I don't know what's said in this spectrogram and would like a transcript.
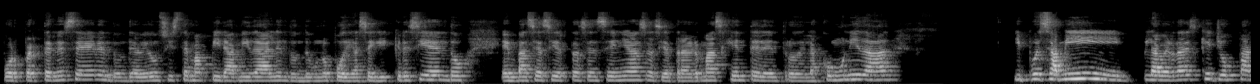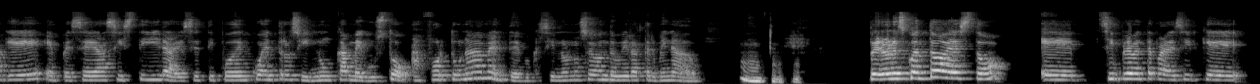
por pertenecer, en donde había un sistema piramidal, en donde uno podía seguir creciendo en base a ciertas enseñanzas y atraer más gente dentro de la comunidad. Y pues a mí, la verdad es que yo pagué, empecé a asistir a ese tipo de encuentros y nunca me gustó, afortunadamente, porque si no, no sé dónde hubiera terminado. Pero les cuento esto eh, simplemente para decir que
